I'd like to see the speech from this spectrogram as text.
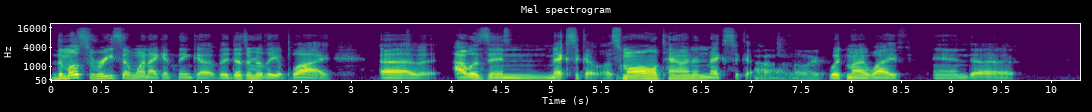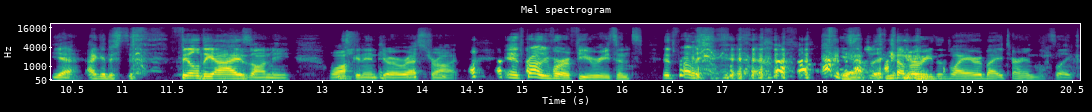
the most recent one I can think of, it doesn't really apply. Uh, I was in Mexico, a small town in Mexico, Oh Lord. with my wife, and uh, yeah, I could just feel the eyes on me walking into a restaurant. And it's probably for a few reasons. It's probably, it's Yeah. probably a couple of reasons why everybody turns like.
